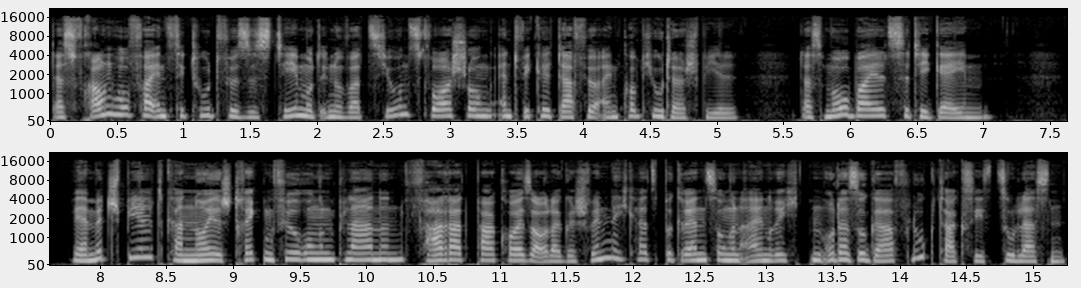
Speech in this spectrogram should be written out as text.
Das Fraunhofer Institut für System- und Innovationsforschung entwickelt dafür ein Computerspiel, das Mobile City Game. Wer mitspielt, kann neue Streckenführungen planen, Fahrradparkhäuser oder Geschwindigkeitsbegrenzungen einrichten oder sogar Flugtaxis zulassen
